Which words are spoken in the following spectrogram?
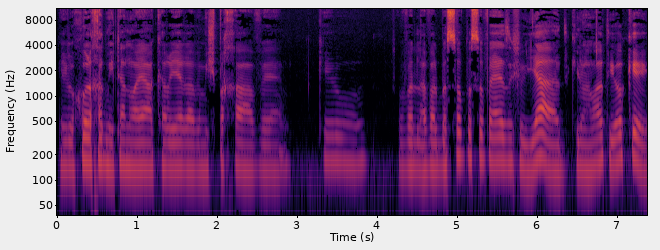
כאילו, כל אחד מאיתנו היה קריירה ומשפחה, וכאילו... אבל, אבל בסוף בסוף היה איזשהו יעד, כאילו אמרתי, אוקיי,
